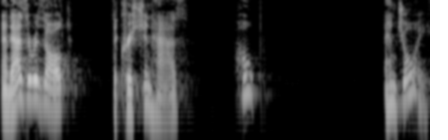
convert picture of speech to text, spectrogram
And as a result, the Christian has hope and joy.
